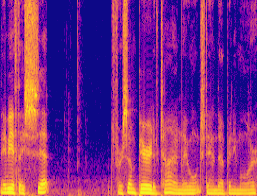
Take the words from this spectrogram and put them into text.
Maybe if they sit for some period of time, they won't stand up anymore.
